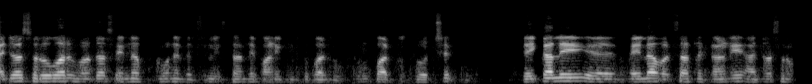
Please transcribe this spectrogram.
આજવા સરોવર, વડોદરા શહેરના પૂર્વ અને દક્ષિણ વિસ્તારને પાણી પૂરતું પાડતું પૂરું પાડતું સ્ત્રોત છે. ગઈકાલે પહેલા વરસાદના કારણે આજવા સરોવર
